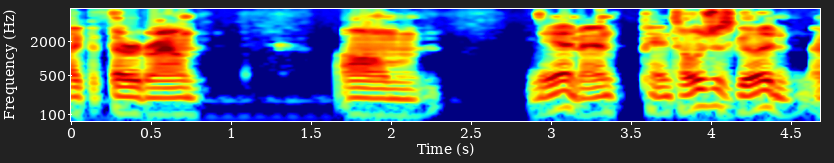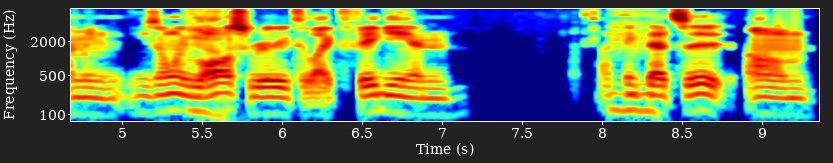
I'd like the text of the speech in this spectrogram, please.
like the third round. Um, yeah, man, Pantoja's good. I mean, he's only yeah. lost really to like Figgy, and I mm-hmm. think that's it. Um,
